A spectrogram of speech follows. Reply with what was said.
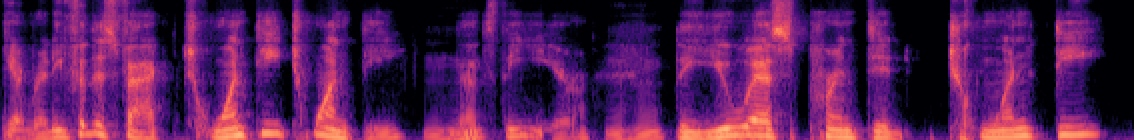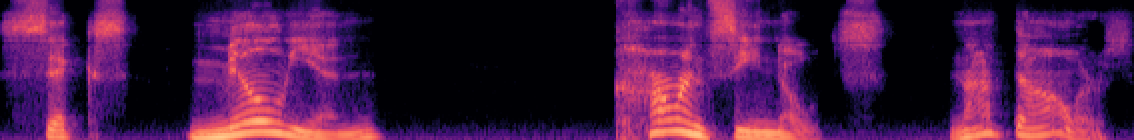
get ready for this fact. 2020, Mhm. that's the year, Mm-hmm. the US printed 26 million currency notes, not dollars,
